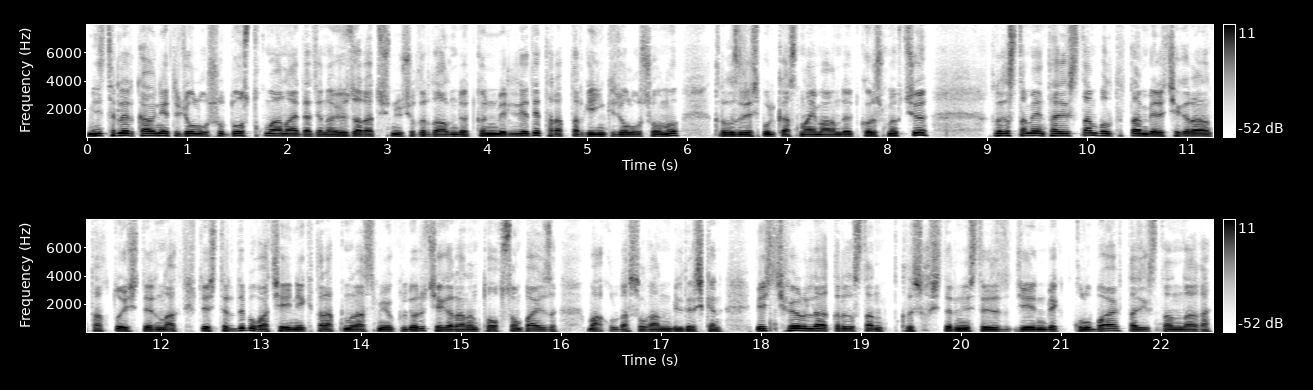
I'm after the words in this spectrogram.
Министрлер кабинети жолугушуу достук маанайда жана өз ара түшүнүшүү кырдаалында өткөнүн белгиледи. Тараптар кийинки жолугушууну кыргыз республикасынын аймагында өткөрүшмөкчү кыргызстан менен тажикстан былтыртан бери чек араны тактоо иштерин активдештирди. Буга чейин эки тараптын расмий өкүлдөрү чек аранын токсон пайызы макулдашылганын билдиришкен. Бешинчи февралда кыргызстан тышкы иштер министри жээнбек кулубаев тажикстандагы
